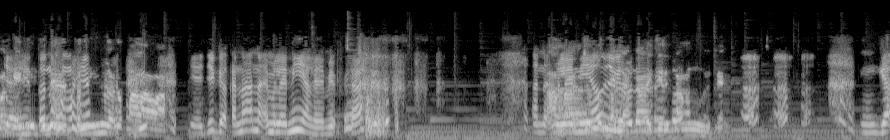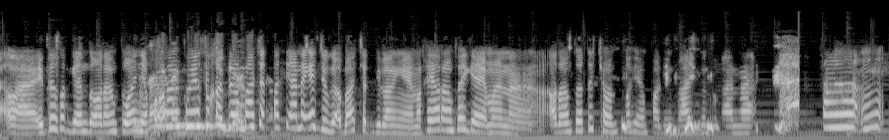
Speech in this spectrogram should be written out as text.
Ya, itu gitu namanya-. Ya juga karena anak milenial ya, Mip ya. anak Ah, milenial bacot lo, juga udah begitu. ceritamu katanya. Enggak lah, itu tergantung orang tuanya. Kalau orang tuanya gitu suka bilang juga. bacot, pasti anaknya juga bacot bilangnya. Makanya orang tua kayak mana? Orang tua itu contoh yang paling baik untuk anak. 八五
